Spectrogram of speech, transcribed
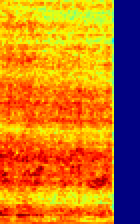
February 23rd.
